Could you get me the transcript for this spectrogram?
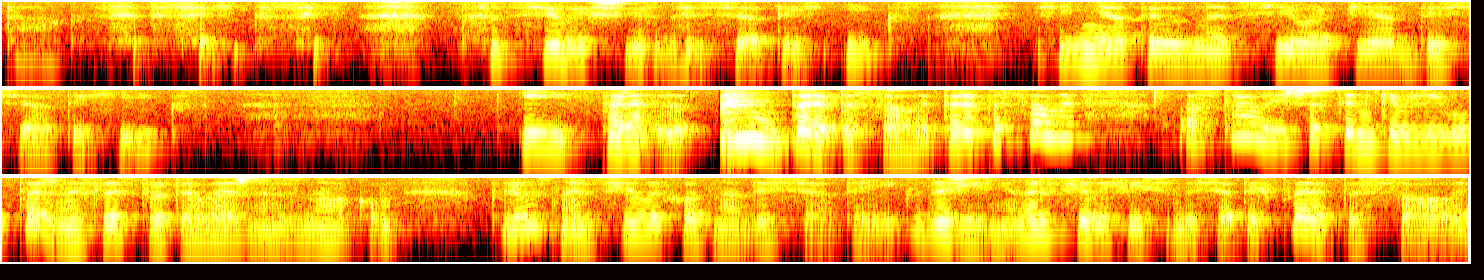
Так, це все ікси. 0,6х відняти 1,5х. І переписали, переписали, а з правої частинки вліву перенесли з протилежним знаком. Плюс 0,1х дорівнює 0,8 переписали.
